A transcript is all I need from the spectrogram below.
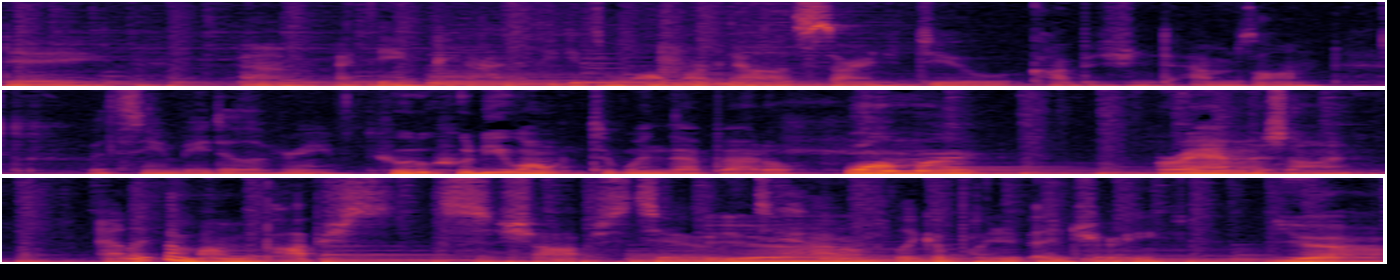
day. Um, I think I think it's Walmart now that's starting to do competition to Amazon with same day delivery. Who who do you want to win that battle? Walmart or Amazon? I like the mom and pop sh- shops to to have like a point of entry. Yeah,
